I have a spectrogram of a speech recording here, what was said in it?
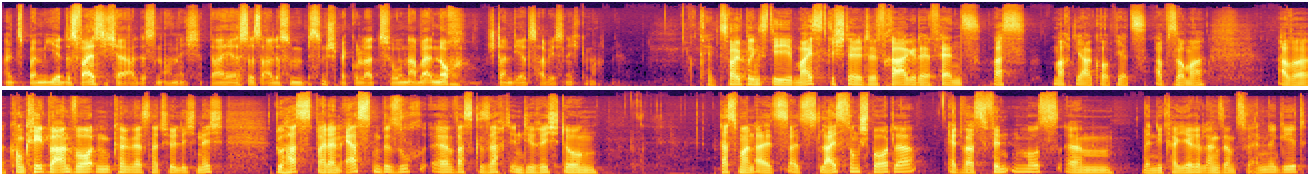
als bei mir, das weiß ich ja alles noch nicht. Daher ist das alles so ein bisschen Spekulation, aber noch, Stand jetzt, habe ich es nicht gemacht. Okay, das war übrigens die meistgestellte Frage der Fans. Was macht Jakob jetzt ab Sommer? Aber konkret beantworten können wir es natürlich nicht. Du hast bei deinem ersten Besuch äh, was gesagt in die Richtung, dass man als, als Leistungssportler etwas finden muss, ähm, wenn die Karriere langsam zu Ende geht,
